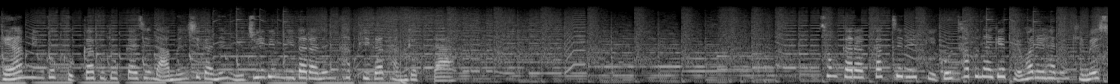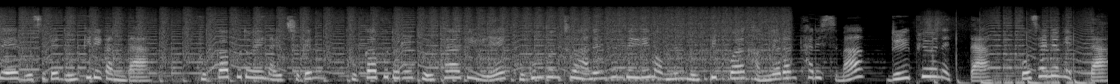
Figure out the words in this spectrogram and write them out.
대한민국 국가부도까지 남은 시간은 일주일입니다라는 카피가 담겼다. 손가락 깍지를 끼고 차분하게 대화를 하는 김혜수의 모습에 눈길이 간다. 국가부도의 날 측은 국가부도를 돌파하기 위해 고군분투하는 흔들림 없는 눈빛과 강렬한 카리스마를 표현했다 고 설명했다.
